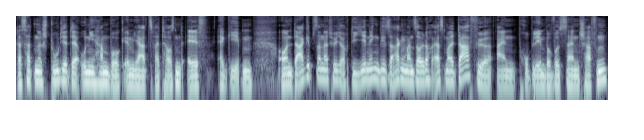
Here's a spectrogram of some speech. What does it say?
Das hat eine Studie der Uni Hamburg im Jahr 2011 ergeben. Und da gibt's dann natürlich auch diejenigen, die sagen, man soll doch erstmal dafür ein Problembewusstsein schaffen,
